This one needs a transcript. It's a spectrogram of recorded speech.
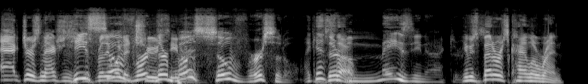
actors and actresses he's really so want to ver- choose they're scenery. both so versatile. I guess they're so. amazing actors. He was better as Kylo Ren.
